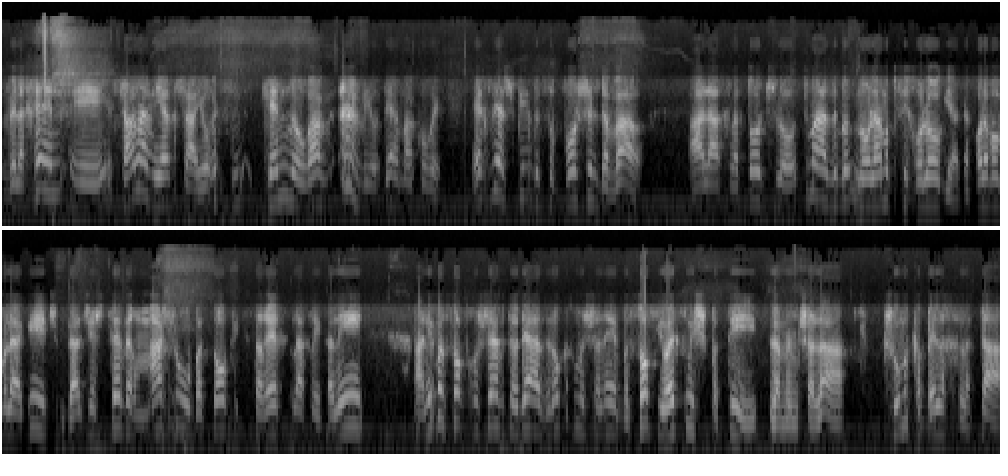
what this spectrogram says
ולכן אה, אפשר להניח שהיועץ כן מעורב ויודע מה קורה. איך זה ישפיע בסופו של דבר על ההחלטות שלו? תשמע, זה מעולם הפסיכולוגיה. אתה יכול לבוא ולהגיד שבגלל שיש צבר, משהו בסוף יצטרך להחליט. אני, אני בסוף חושב, אתה יודע, זה לא כל כך משנה, בסוף יועץ משפטי לממשלה, כשהוא מקבל החלטה,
